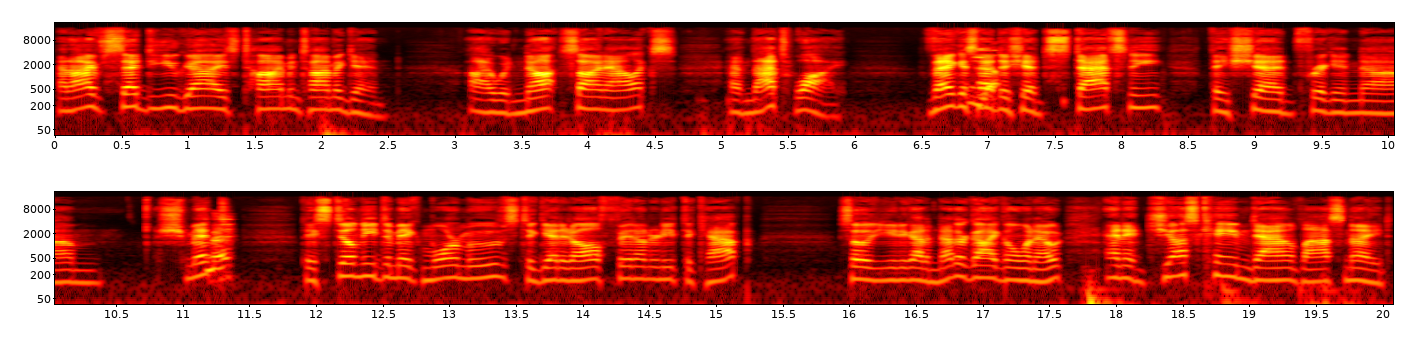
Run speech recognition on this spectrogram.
and I've said to you guys time and time again, I would not sign Alex, and that's why. Vegas yeah. had to shed Stastny. They shed friggin' um, Schmidt. Schmidt. They still need to make more moves to get it all fit underneath the cap. So you got another guy going out, and it just came down last night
